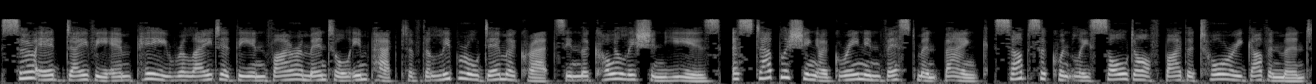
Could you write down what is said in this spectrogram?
Sir Ed Davey MP related the environmental impact of the Liberal Democrats in the coalition years, establishing a green investment bank subsequently sold off by the Tory government,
